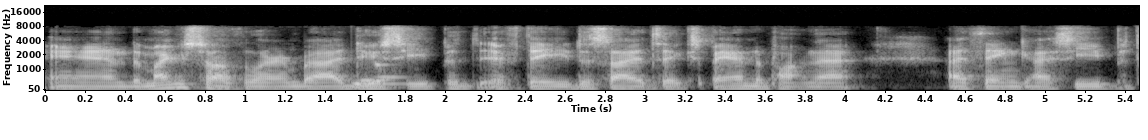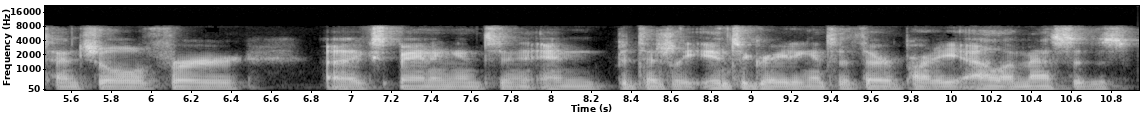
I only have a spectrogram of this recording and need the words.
and the Microsoft Learn. But I do yeah. see if they decide to expand upon that, I think I see potential for uh, expanding into and potentially integrating into third party LMSs.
